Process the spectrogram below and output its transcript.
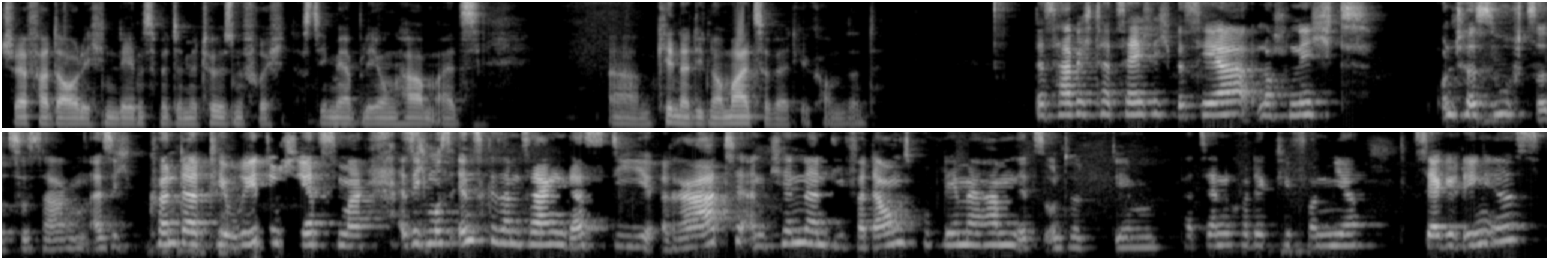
schwer verdaulichen Lebensmitteln, mit Hülsenfrüchten, dass die mehr Blähungen haben als ähm, Kinder, die normal zur Welt gekommen sind? Das habe ich tatsächlich bisher noch nicht untersucht sozusagen. Also ich könnte okay. theoretisch jetzt mal, also ich muss insgesamt sagen, dass die Rate an Kindern, die Verdauungsprobleme haben, jetzt unter dem Patientenkollektiv von mir, sehr gering ist.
